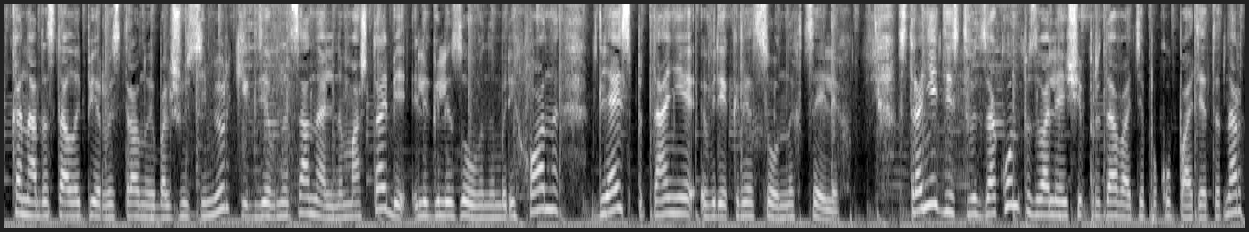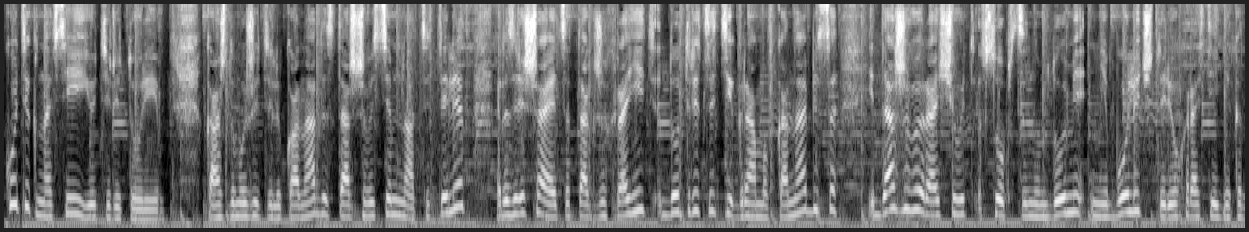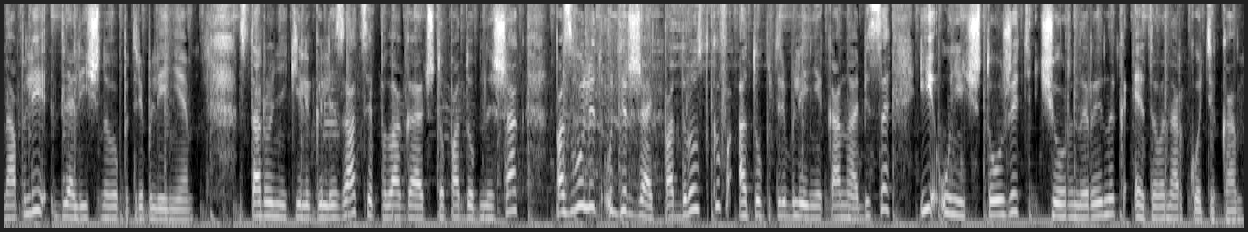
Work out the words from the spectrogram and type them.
Канада стала первой страной Большой Семерки, где в национальном масштабе легализована марихуана для испытания в рекреационных целях. В стране действует закон, позволяющий продавать и покупать этот наркотик на всей ее территории. Каждому жителю Канады старше 18 лет разрешается также хранить до 30 граммов каннабиса и даже выращивать в собственном доме не более четырех растений конопли для личного потребления. Сторонники легализации полагают, что подобный шаг позволит удержать подростков от употребления каннабиса и уничтожить черный рынок этого наркотика.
